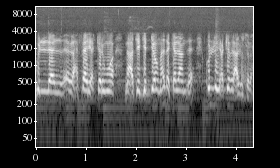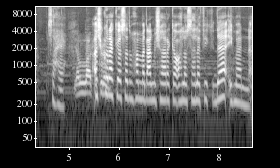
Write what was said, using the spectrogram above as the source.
والأحفاد يحترموا مع جدهم هذا كلام كله يعتبر على الأسرة صحيح. يلا شكراً. أشكرك يا أستاذ محمد على المشاركة وأهلا وسهلا فيك دائما.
